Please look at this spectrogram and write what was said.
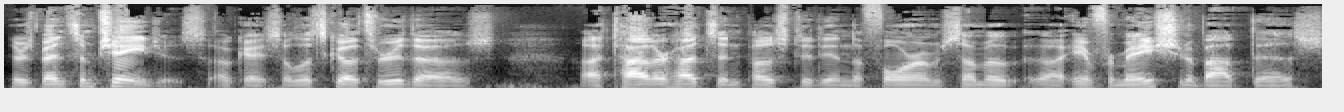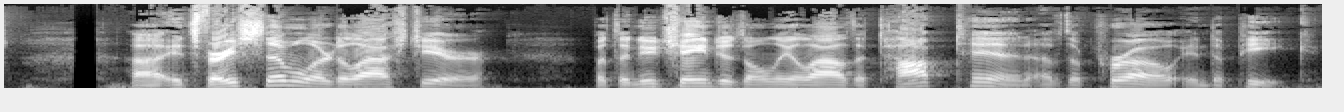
There's been some changes. Okay, so let's go through those. Uh, Tyler Hudson posted in the forum some uh, information about this. Uh, it's very similar to last year, but the new changes only allow the top 10 of the Pro into Peak.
